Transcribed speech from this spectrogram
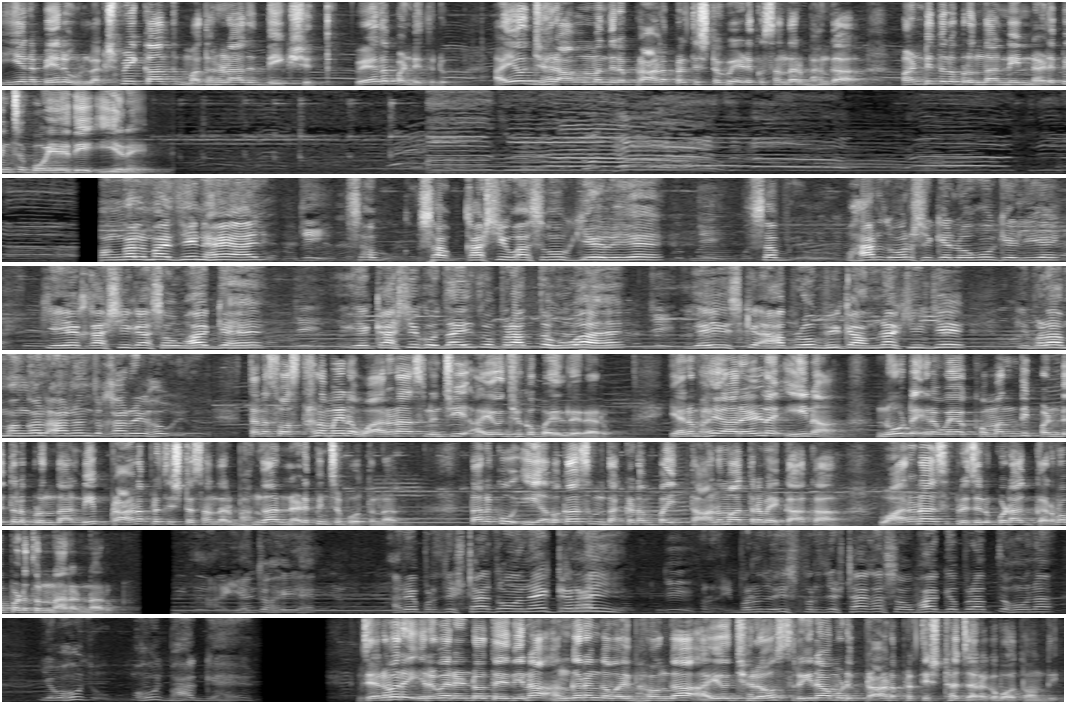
ఈయన పేరు లక్ష్మీకాంత్ మధురనాథ్ దీక్షిత్ వేద పండితుడు అయోధ్య రామమందిర ప్రాణప్రతిష్ఠ వేడుక సందర్భంగా పండితుల బృందాన్ని నడిపించబోయేది ఈయనే मंगलमय दिन है आज सब सब काशी वासियों के लिए सब भारतवर्ष के लोगों के लिए कि ये काशी का सौभाग्य है ये काशी को दायित्व प्राप्त हुआ है यही इसके आप लोग भी कामना कीजिए कि बड़ा मंगल आनंद कार्य हो తన స్వస్థలమైన వారణాసి నుంచి అయోధ్యకు బయలుదేరారు ఎనభై ఆరేళ్ల ఈయన నూట ఇరవై ఒక్క మంది పండితుల బృందాన్ని ప్రాణప్రతిష్ఠ సందర్భంగా నడిపించబోతున్నారు తనకు ఈ అవకాశం దక్కడంపై తాను మాత్రమే కాక వారణాసి ప్రజలు కూడా గర్వపడుతున్నారన్నారు ये तो है अरे प्रतिष्ठा तो अनेक कराई परंतु इस प्रतिष्ठा का सौभाग्य प्राप्त होना ये बहुत बहुत भाग्य है జనవరి ఇరవై రెండవ తేదీన అంగరంగ వైభవంగా అయోధ్యలో శ్రీరాముడి ప్రాణప్రతిష్ఠ జరగబోతోంది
